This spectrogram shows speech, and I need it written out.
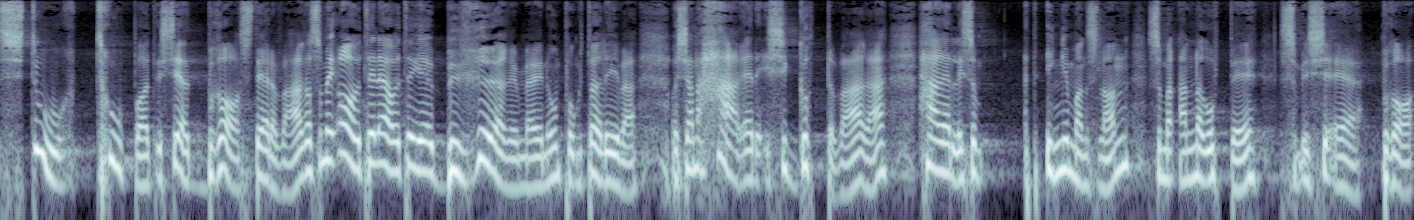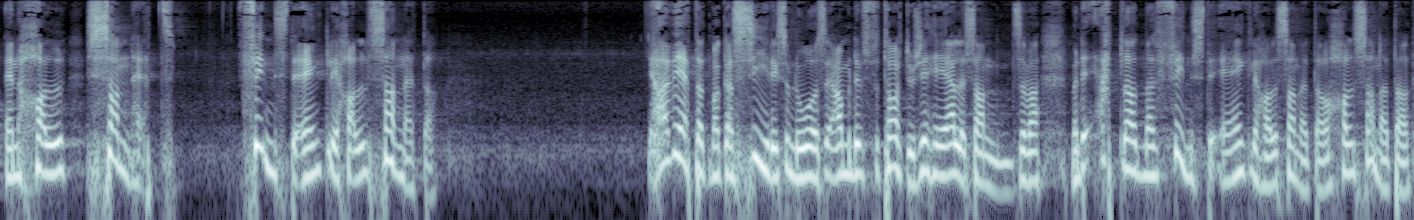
stor tro på at det ikke er et bra sted å være. Som jeg av og til, av og til berører meg i noen punkter i livet. Og kjenner her er det ikke godt å være. Her er det liksom et ingenmannsland som man ender opp i, som ikke er bra. En halv sannhet. Fins det egentlig halvsannheter? Ja, jeg vet at man kan si liksom noe og si ja, men det fortalte jo ikke hele sannheten. Men det er et eller annet, men fins det egentlig halvsannheter? Og halvsannheter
